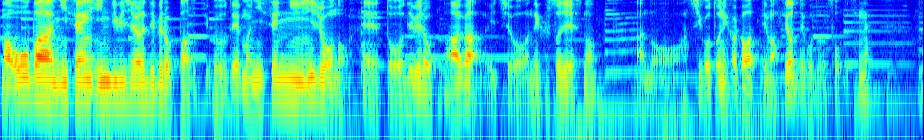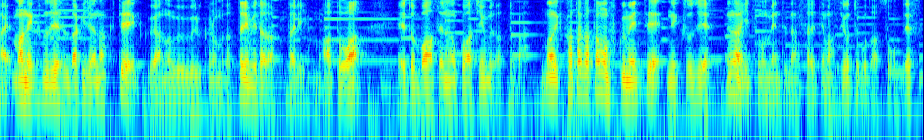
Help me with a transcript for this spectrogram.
まあ、オーバー2000インディビジュアルディベロッパーズということで、まあ、2000人以上の、えー、とディベロッパーが一応 Next.js のあの仕事に関わってますよってことだそうですね。はいまあ、Next.js だけじゃなくて、あの Google Chrome だったり、Meta だったり、あとは、えー、とバーセルのコアチームだとか、まあ、方々も含めて Next.js っていうのはいつもメンテナンスされてますよってことだそうです。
